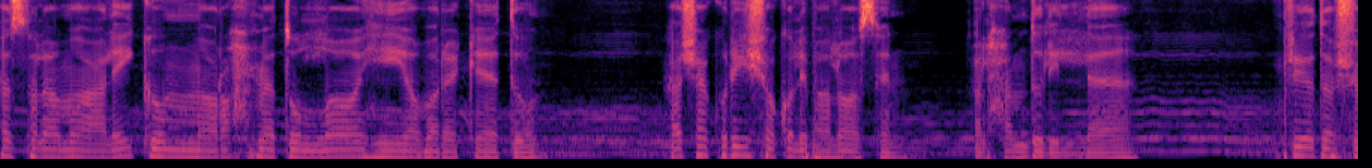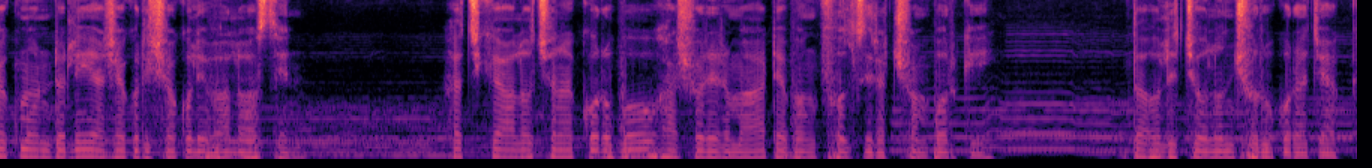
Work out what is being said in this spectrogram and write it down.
আসসালামু আলাইকুম রহমতুল্লাহি আবরাকাত আশা করি সকলে ভালো আছেন। আলহামদুলিল্লাহ। প্রিয় দর্শক মণ্ডলী, আশা করি সকলে ভালো আছেন। আজকে আলোচনা করব হাসরের মাঠ এবং ফুলসিরাত সম্পর্কে। তাহলে চলুন শুরু করা যাক।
